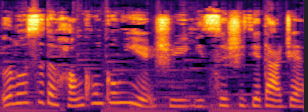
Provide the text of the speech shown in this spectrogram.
俄罗斯的航空工业始于一次世界大战，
